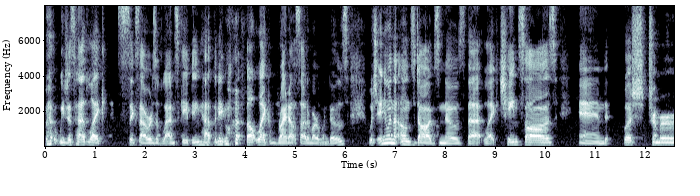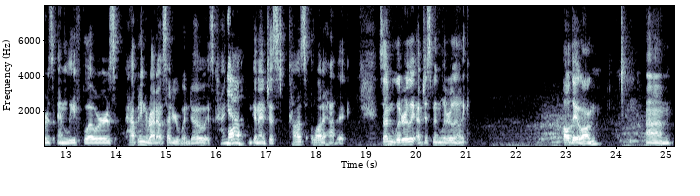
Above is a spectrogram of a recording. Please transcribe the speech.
but we just had like six hours of landscaping happening what felt like right outside of our windows which anyone that owns dogs knows that like chainsaws and bush trimmers and leaf blowers happening right outside your window is kind Yeah. of gonna just cause a lot of havoc. So i'm literally i've just been literally like all day long. Um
